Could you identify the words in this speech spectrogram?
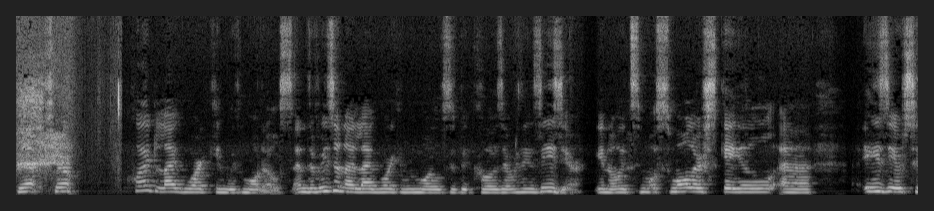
Yeah, sure quite like working with models. And the reason I like working with models is because everything is easier. You know, it's smaller scale, uh, easier to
